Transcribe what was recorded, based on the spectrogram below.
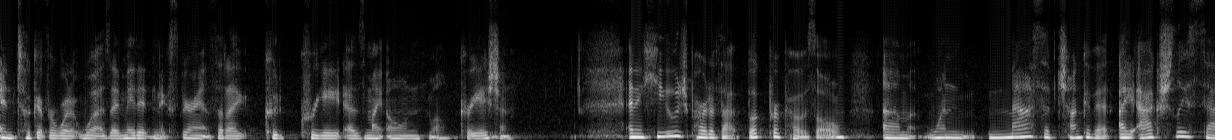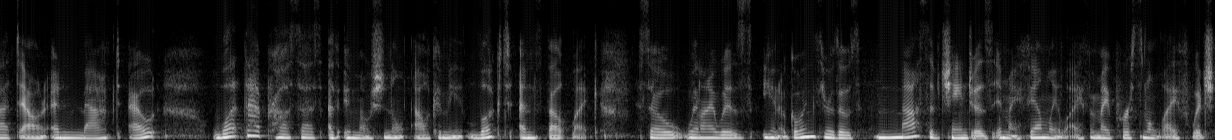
and took it for what it was. I made it an experience that I could create as my own, well, creation. And a huge part of that book proposal, um, one massive chunk of it, I actually sat down and mapped out what that process of emotional alchemy looked and felt like. So when I was, you know, going through those massive changes in my family life and my personal life, which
